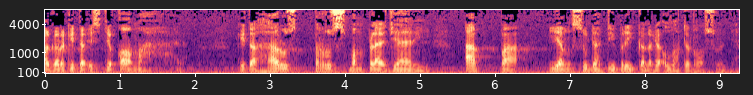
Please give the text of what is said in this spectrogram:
agar kita istiqamah, kita harus terus mempelajari apa yang sudah diberikan oleh Allah dan Rasulnya.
